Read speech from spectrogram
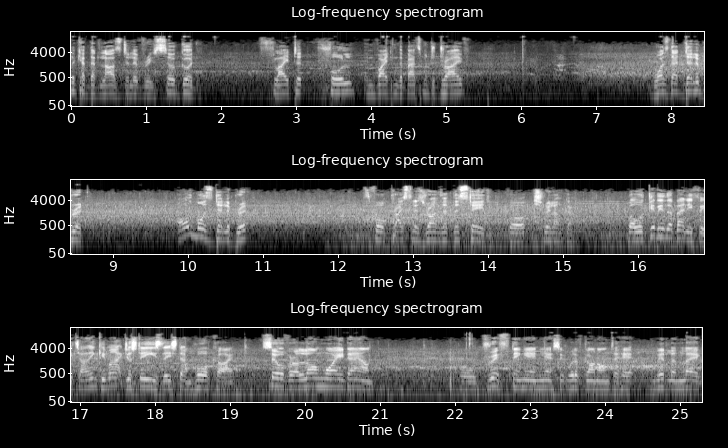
Look at that last delivery, so good flighted, full, inviting the batsman to drive. Was that deliberate? Almost deliberate. It's four priceless runs at this stage for Sri Lanka. Well, we'll give him the benefit. I think he might just ease this down. Hawkeye. Silver a long way down. Ball drifting in. Yes, it would have gone on to hit Midland leg.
